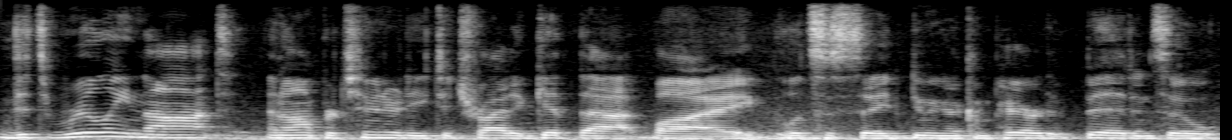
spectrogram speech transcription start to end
it's really not an opportunity to try to get that by let's just say doing a comparative bid and so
